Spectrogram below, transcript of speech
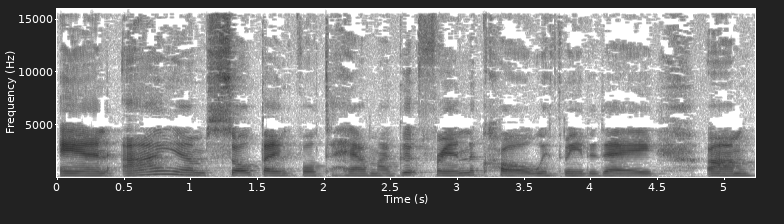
And I am so thankful to have my good friend Nicole with me today, um,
